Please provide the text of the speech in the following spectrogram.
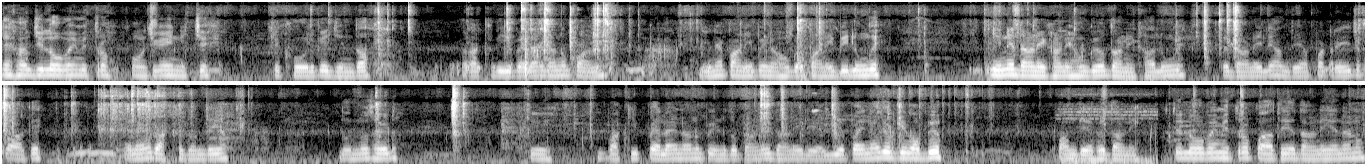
ਤੇ ਹਾਂਜੀ ਲੋ ਬਾਈ ਮਿੱਤਰੋ, ਪਹੁੰਚ ਗਏ ਨੀਚੇ। ਤੇ ਖੋਲ ਕੇ ਜਿੰਦਾ ਰੱਖ ਦਈਏ ਪਹਿਲਾਂ ਇਹਨਾਂ ਨੂੰ ਪਾਣੀ। ਜਿਹਨੇ ਪਾਣੀ ਪੀਣਾ ਹੋਊਗਾ ਪਾਣੀ ਪੀ ਲੂੰਗੇ। ਜਿਹਨੇ ਦਾਣੇ ਖਾਣੇ ਹੋਣਗੇ ਉਹ ਦਾਣੇ ਖਾ ਲੂੰਗੇ। ਤੇ ਦਾਣੇ ਲਿਆਂਦੇ ਆਪਾਂ ਟਰੇ 'ਚ ਪਾ ਕੇ, ਇਹਨਾਂ ਨੂੰ ਰੱਖ ਦਿੰਦੇ ਆ ਦੋਨੋਂ ਸਾਈਡ ਤੇ ਬਾਕੀ ਪਹਿਲਾਂ ਇਹਨਾਂ ਨੂੰ ਪੀਣ ਤੋਂ ਪਾਣੀ ਦਾਣੇ ਲਿਆਈਏ ਆਪਾਂ ਇਹਨਾਂ ਜੋਗੇ ਬਾਬਿਓ। ਪਾਉਂਦੇ ਆ ਫਿਰ ਦਾਣੇ। ਤੇ ਲੋ ਬਈ ਮਿੱਤਰੋ ਪਾਤੇ ਆ ਦਾਣੇ ਇਹਨਾਂ ਨੂੰ।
